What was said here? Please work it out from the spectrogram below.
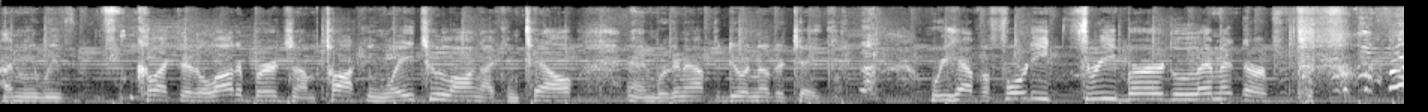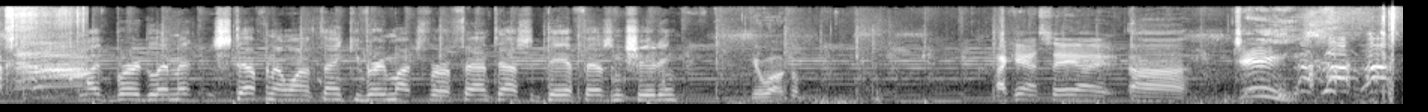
I mean, we've collected a lot of birds, and I'm talking way too long, I can tell, and we're gonna have to do another take. We have a 43 bird limit, or five bird limit. Stephan, I want to thank you very much for a fantastic day of pheasant shooting. You're welcome. I can't say I. Uh, jeez.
